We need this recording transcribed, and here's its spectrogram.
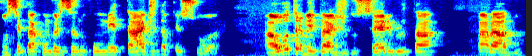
você está conversando com metade da pessoa. A outra metade do cérebro está parado,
